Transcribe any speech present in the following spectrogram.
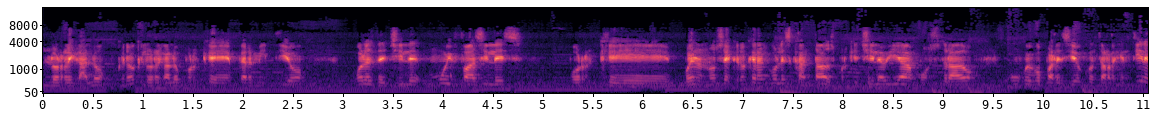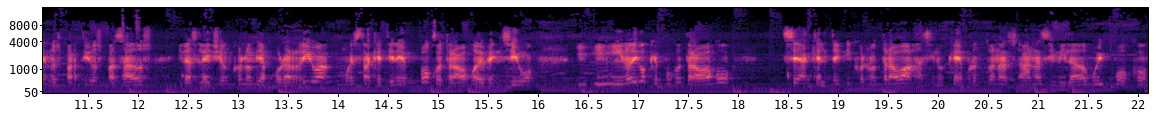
lo regaló. Creo que lo regaló porque permitió goles de Chile muy fáciles, porque, bueno, no sé, creo que eran goles cantados, porque Chile había mostrado un juego parecido contra Argentina en los partidos pasados y la selección Colombia por arriba muestra que tiene poco trabajo defensivo y, no digo que poco trabajo sea que el técnico no trabaja, sino que de pronto han, asimilado muy poco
